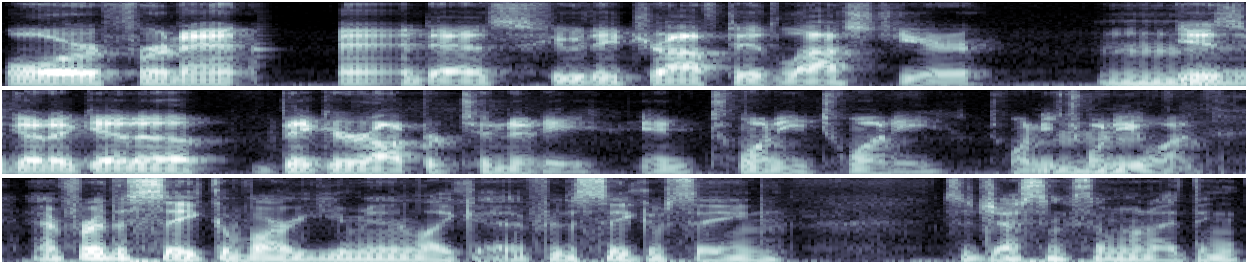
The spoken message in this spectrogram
or Hernandez, who they drafted last year, mm-hmm. is going to get a bigger opportunity in 2020, 2021. Mm-hmm. And for the sake of argument, like uh, for the sake of saying, suggesting someone, I think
